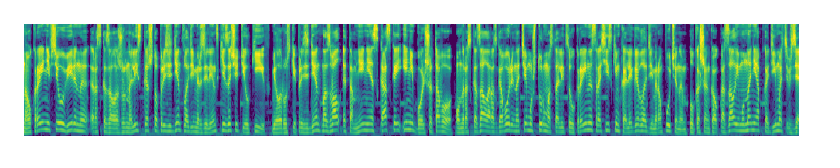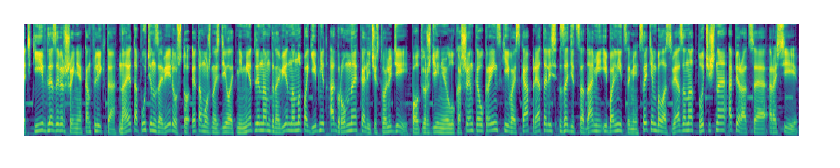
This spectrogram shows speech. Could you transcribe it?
На Украине все уверены, рассказала журналистка, что президент Владимир Зеленский защитил Киев. Белорусский президент назвал это мнение сказкой и не больше того. Он рассказал о разговоре на тему штурма столицы Украины с российским коллегой Владимиром Путиным. Лукашенко указал ему на необходимость взять Киев для завершения конфликта. На это Путин заверил, что это можно сделать немедленно, мгновенно, но погибнет огромное количество людей. По утверждению Лукашенко, украинские войска прятались за детсадами и больницами. С этим была связана точечная операция России.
